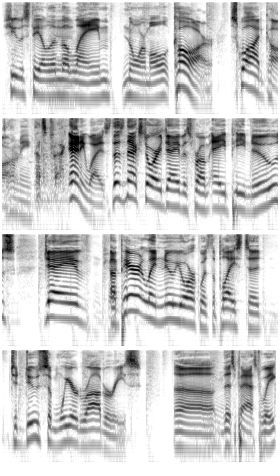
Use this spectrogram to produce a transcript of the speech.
She was stealing the lame, normal car, squad car. Dummy. That's a fact. Anyways, this next story, Dave, is from AP News. Dave, Okay. apparently New York was the place to to do some weird robberies uh, this past week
